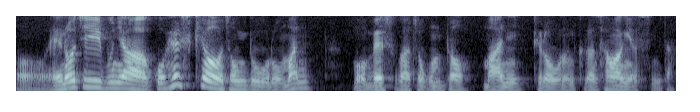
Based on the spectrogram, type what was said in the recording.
어, 에너지 분야하고 헬스케어 정도로만 뭐 매수가 조금 더 많이 들어오는 그런 상황이었습니다.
